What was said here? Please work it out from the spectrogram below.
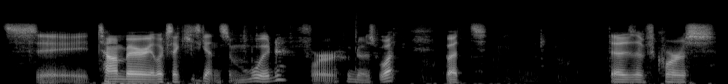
Let's see. Tonberry looks like he's getting some wood for who knows what, but that is of course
